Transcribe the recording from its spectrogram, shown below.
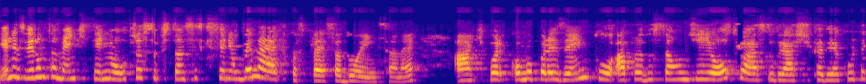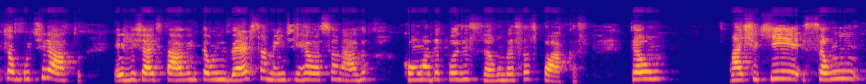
E eles viram também que tem outras substâncias que seriam benéficas para essa doença, né? Ah, por, como, por exemplo, a produção de outro ácido graxo de cadeia curta, que é o butirato. Ele já estava, então, inversamente relacionado com a deposição dessas placas. Então, acho que são,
